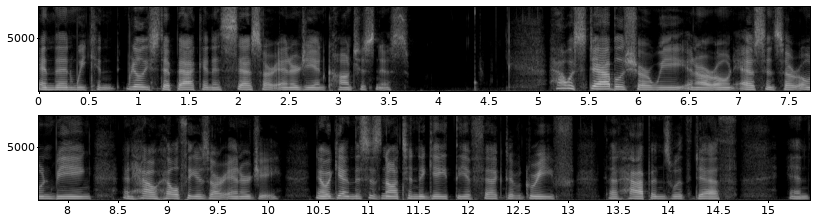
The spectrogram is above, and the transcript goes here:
and then we can really step back and assess our energy and consciousness. How established are we in our own essence, our own being, and how healthy is our energy? Now, again, this is not to negate the effect of grief that happens with death and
